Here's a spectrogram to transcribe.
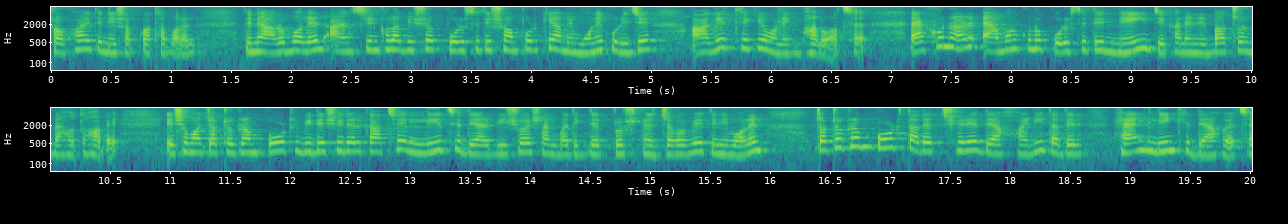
সভায় তিনি এসব কথা বলেন। তিনি আরও বলেন, আইন শৃঙ্খলা বিষয়ক পরিস্থিতি সম্পর্কে আমি মনে করি যে আগের থেকে অনেক ভালো আছে। এখন আর এমন কোনো পরিস্থিতি নেই যেখানে নির্বাচন ব্যাহত হবে। এ সময় চট্টগ্রাম পোর্ট বিদেশিদের কাছে লিজ দেওয়ার বিষয়ে সাংবাদিকদের প্রশ্নের জবাবে তিনি বলেন, চট্টগ্রাম পোর্ট তাদের ছেড়ে দেওয়া হয়নি। তাদের হ্যাং লিঙ্ক দেওয়া হয়েছে।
